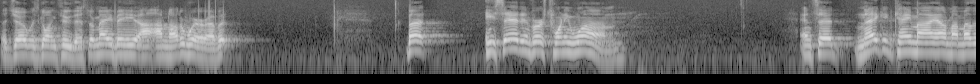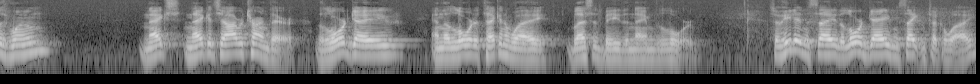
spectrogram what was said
that Job was going through this. There may be, I, I'm not aware of it. But he said in verse 21 and said, Naked came I out of my mother's womb, naked, naked shall I return there. The Lord gave, and the Lord hath taken away. Blessed be the name of the Lord. So he didn't say the Lord gave and Satan took away.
